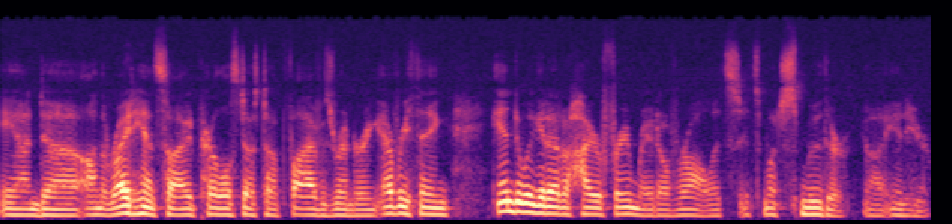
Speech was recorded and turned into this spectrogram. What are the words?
And uh, on the right-hand side, Parallels Desktop 5 is rendering everything and doing it at a higher frame rate overall. It's, it's much smoother uh, in here.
